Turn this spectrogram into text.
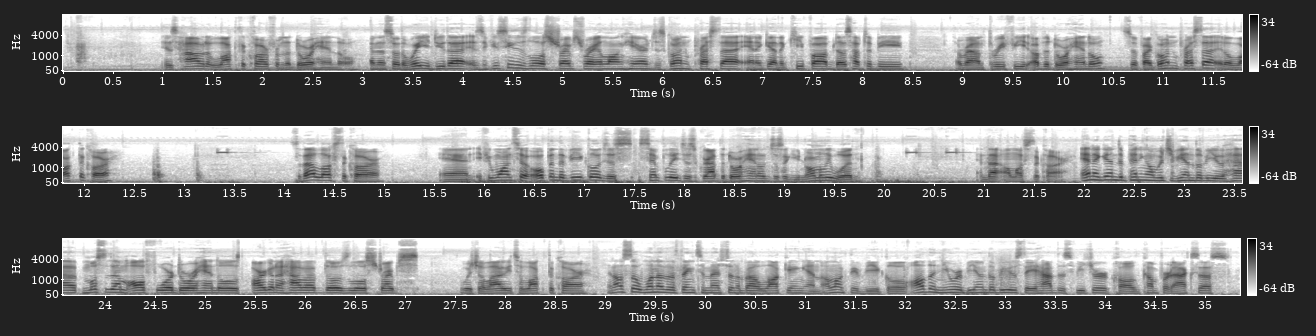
is how to lock the car from the door handle. And then so the way you do that is if you see these little stripes right along here, just go ahead and press that. And again, the key fob does have to be around three feet of the door handle. So if I go ahead and press that, it'll lock the car. So that locks the car. And if you want to open the vehicle, just simply just grab the door handle just like you normally would. And that unlocks the car. And again, depending on which BMW you have, most of them, all four door handles are gonna have those little stripes which allow you to lock the car. And also one other thing to mention about locking and unlocking the vehicle, all the newer BMWs, they have this feature called comfort access.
